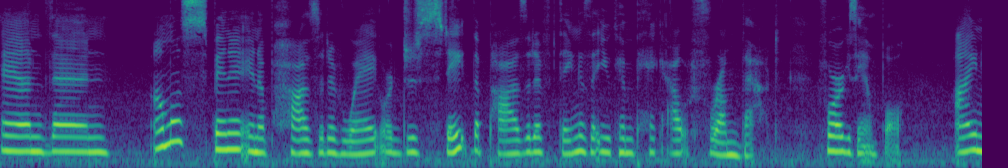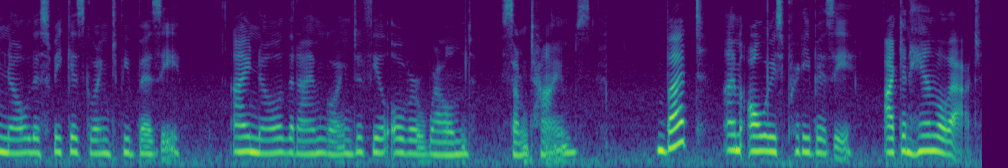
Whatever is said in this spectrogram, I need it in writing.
and then almost spin it in a positive way or just state the positive things that you can pick out from that. For example, I know this week is going to be busy. I know that I'm going to feel overwhelmed sometimes. But I'm always pretty busy. I can handle that.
